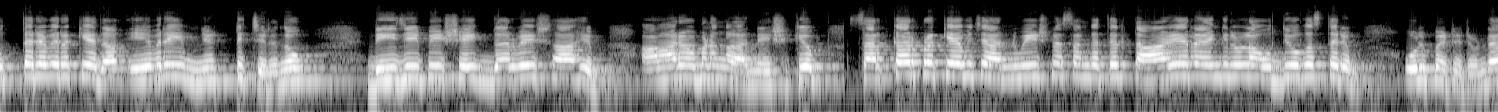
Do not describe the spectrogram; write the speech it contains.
ഉത്തരവിറക്കിയത് ഏവരെയും ഞെട്ടിച്ചിരുന്നു. D G P Sheikh Darvesh Sahib ആരോപണങ്ങൾ അന്വേഷിക്കും. സർക്കാർ പ്രഖ്യാപിച്ച അന്വേഷണ സംഘത്തിൽ താഴെ റാങ്കിലുള്ള ഉദ്യോഗസ്ഥരും ഉൾപ്പെട്ടിട്ടുണ്ട്.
